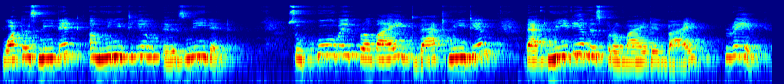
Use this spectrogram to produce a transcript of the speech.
what is needed? A medium is needed. So who will provide that medium? That medium is provided by rail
